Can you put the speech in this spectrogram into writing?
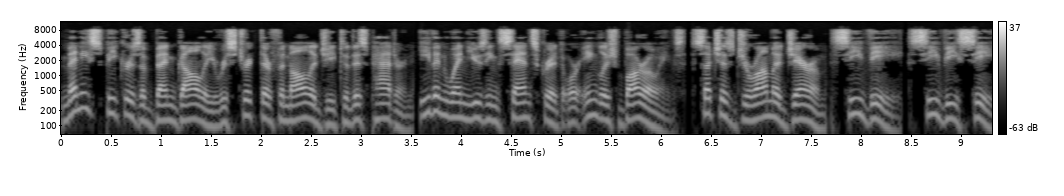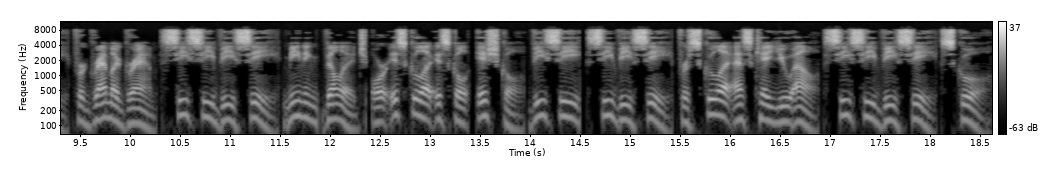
Many speakers of Bengali restrict their phonology to this pattern, even when using Sanskrit or English borrowings, such as Jarama Jaram CV, CVC for Grama Gram CCVC meaning village or Iskula Iskul, Ishkul VC, CVC for Skula Skul CCVC school.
